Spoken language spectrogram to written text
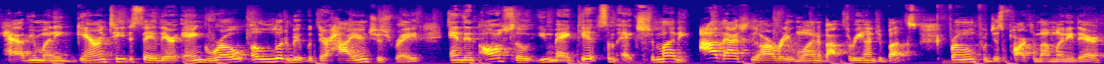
have your money guaranteed to stay there and grow a little bit with their high interest rate. And then also you may get some extra money. I've actually already won about 300 bucks from them for just parking my money there.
